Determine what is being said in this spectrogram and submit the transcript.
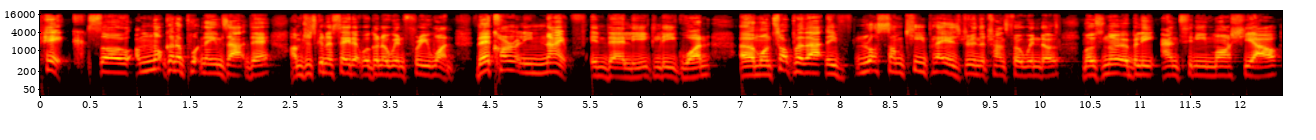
pick. So I'm not going to put names out there. I'm just going to say that we're going to win 3 1. They're currently ninth in their league, League One. Um, on top of that, they've lost some key players during the transfer window, most notably Anthony Martial.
